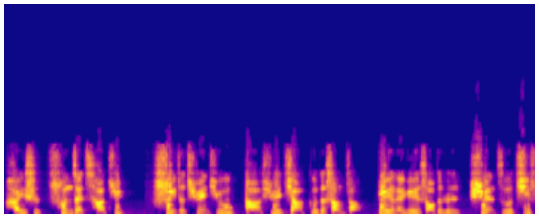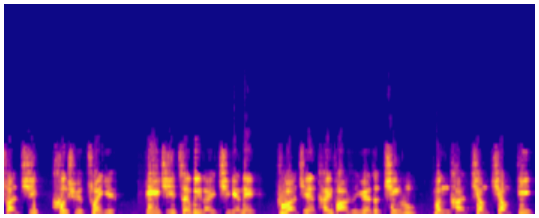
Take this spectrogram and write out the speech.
还是存在差距。随着全球大学价格的上涨，越来越少的人选择计算机科学专业。预计在未来几年内，软件开发人员的进入门槛将降低，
